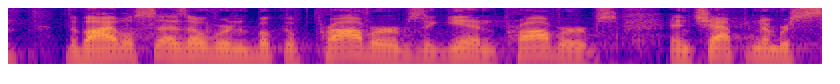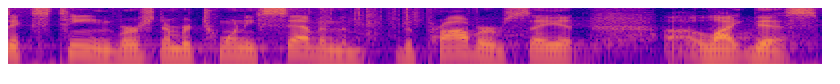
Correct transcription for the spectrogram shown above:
the Bible says over in the book of Proverbs, again, Proverbs in chapter number 16, verse number 27, the, the Proverbs say it uh, like this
